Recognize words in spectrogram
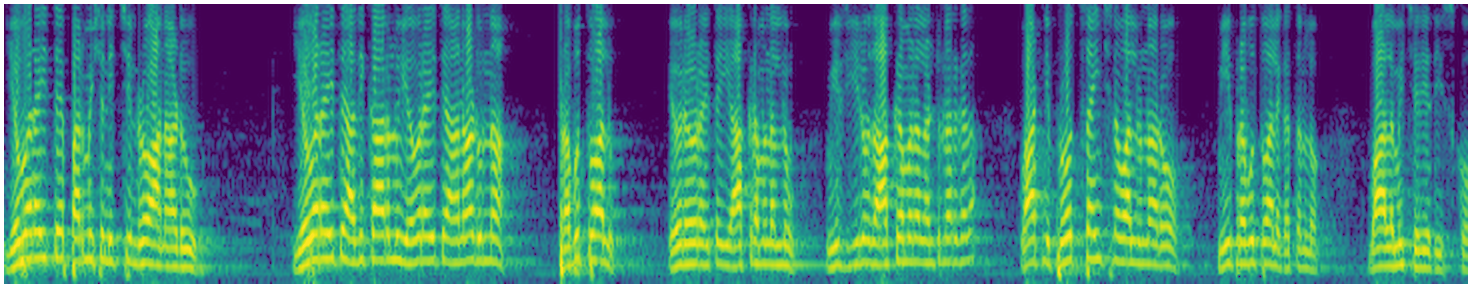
ఎవరైతే పర్మిషన్ ఇచ్చిండ్రో ఆనాడు ఎవరైతే అధికారులు ఎవరైతే ఆనాడున్న ప్రభుత్వాలు ఎవరెవరైతే ఈ ఆక్రమణలను మీరు ఈరోజు ఆక్రమణలు అంటున్నారు కదా వాటిని ప్రోత్సహించిన వాళ్ళు ఉన్నారో మీ ప్రభుత్వాలే గతంలో వాళ్ళ మీద చర్య తీసుకో.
